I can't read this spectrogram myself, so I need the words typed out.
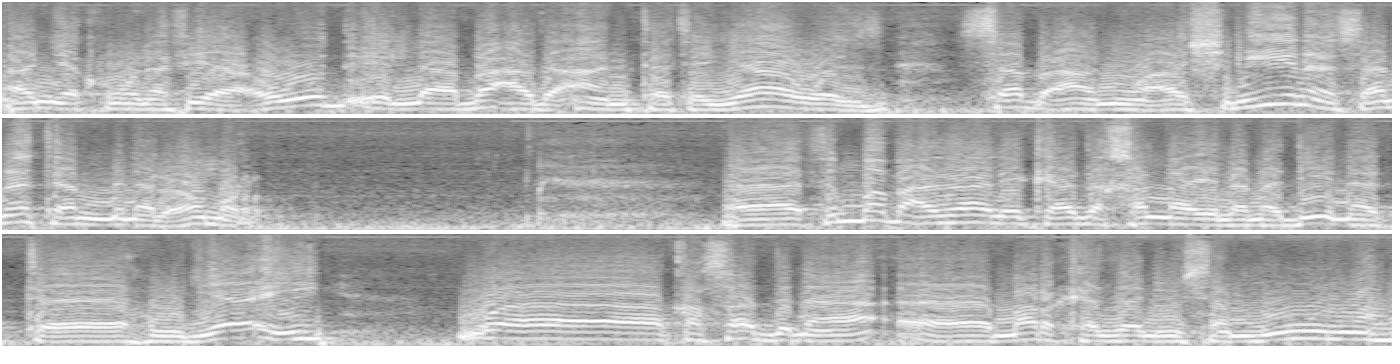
أن يكون فيها عود إلا بعد أن تتجاوز 27 سنة من العمر. آه ثم بعد ذلك دخلنا إلى مدينة آه هوجائي. وقصدنا آه، مركزا يسمونه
